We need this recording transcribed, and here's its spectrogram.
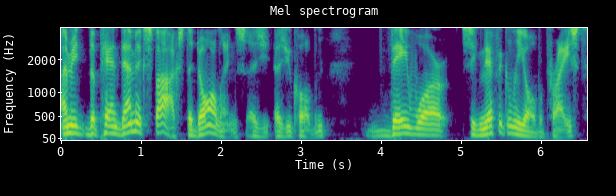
I mean, the pandemic stocks, the darlings, as you, as you called them, they were significantly overpriced,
